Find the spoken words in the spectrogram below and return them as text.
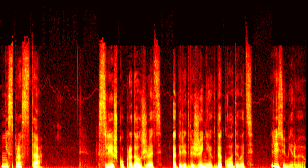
неспроста. Слежку продолжать, о передвижениях докладывать. Резюмирую.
